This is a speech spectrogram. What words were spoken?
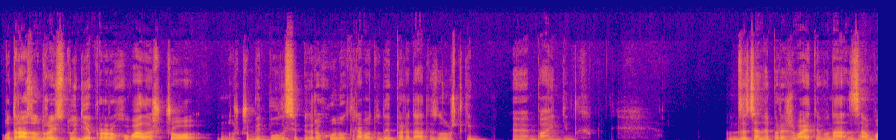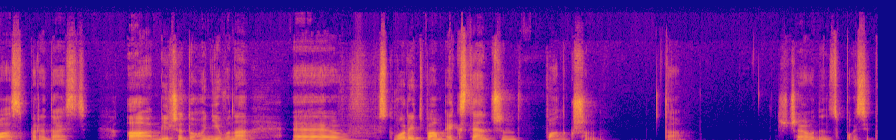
Одразу Android Studio прорахувала, що ну, щоб відбувся підрахунок, треба туди передати знову ж таки е, байдінг. За це не переживайте, вона за вас передасть. А, більше того, ні, вона е, створить вам extension function. Так. Ще один спосіб.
